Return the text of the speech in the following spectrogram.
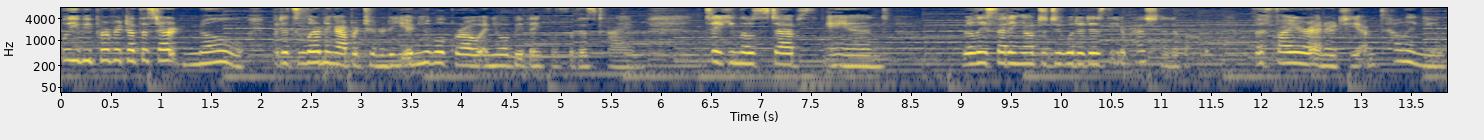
will you be perfect at the start? No, but it's a learning opportunity and you will grow and you will be thankful for this time. Taking those steps and really setting out to do what it is that you're passionate about. The fire energy. I'm telling you,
